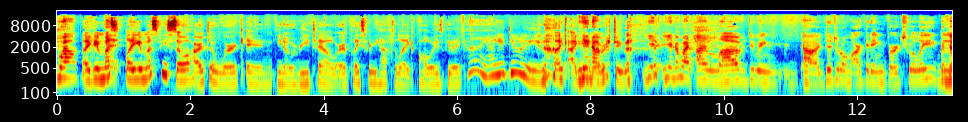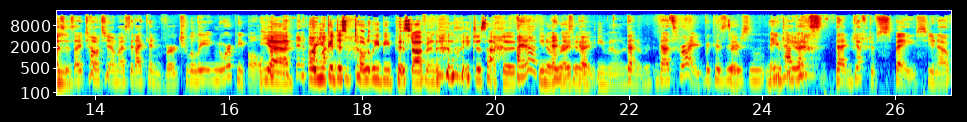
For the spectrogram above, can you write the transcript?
well, Like it must And- like it must be so hard to work in, you know, retail or a place where you have to like always be like, "Hi, how you doing?" You know, like I can You know- never do that. you, you know what? I love doing uh, digital marketing virtually because, as I told him, I said I can virtually ignore people. Mm. Yeah. You know, or you like- could just totally be pissed off and, and like just have to, know, you know, write in go, an email or That, whatever. that's right because like, there's "Thank you have you." that that gift of space, you know.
